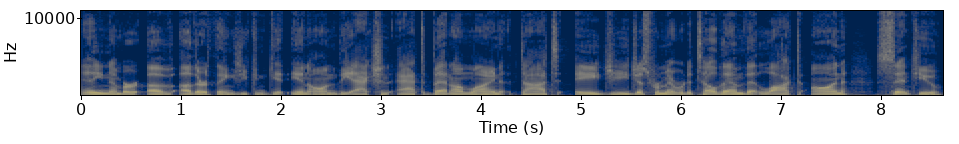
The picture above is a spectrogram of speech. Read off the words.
any number of other things you can get in on the action at betonline.ag. Just remember to tell them that Locked On sent you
